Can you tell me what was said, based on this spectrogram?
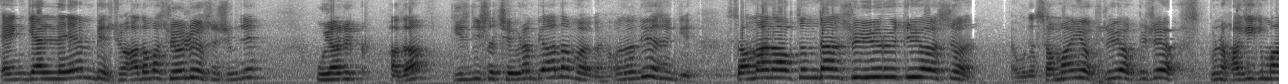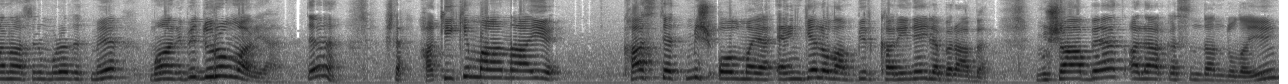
engelleyen bir. Çünkü adama söylüyorsun şimdi uyanık adam gizli işle çeviren bir adam var. Ona diyorsun ki saman altından su yürütüyorsun. Ya burada saman yok, su yok, bir şey yok. Bunun hakiki manasını murad etmeye mani bir durum var yani. Değil mi? İşte hakiki manayı kastetmiş olmaya engel olan bir karineyle beraber müşabehet alakasından dolayı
